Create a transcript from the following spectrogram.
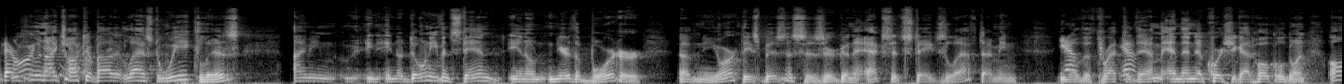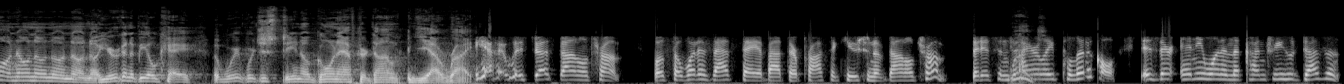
There well, you and I talked about it last week, Liz. I mean, you know, don't even stand, you know, near the border of New York. These businesses are going to exit stage left. I mean, you Yeah, know, the threat yeah. to them. And then, of course, you got Hochul going, oh, no, no, no, no, no. You're going to be okay. We're, we're just, you know, going after Donald. Yeah, right. Yeah, it was just Donald Trump. Well, so what does that say about their prosecution of Donald Trump? That it's entirely political. Is there anyone in the country who doesn't?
